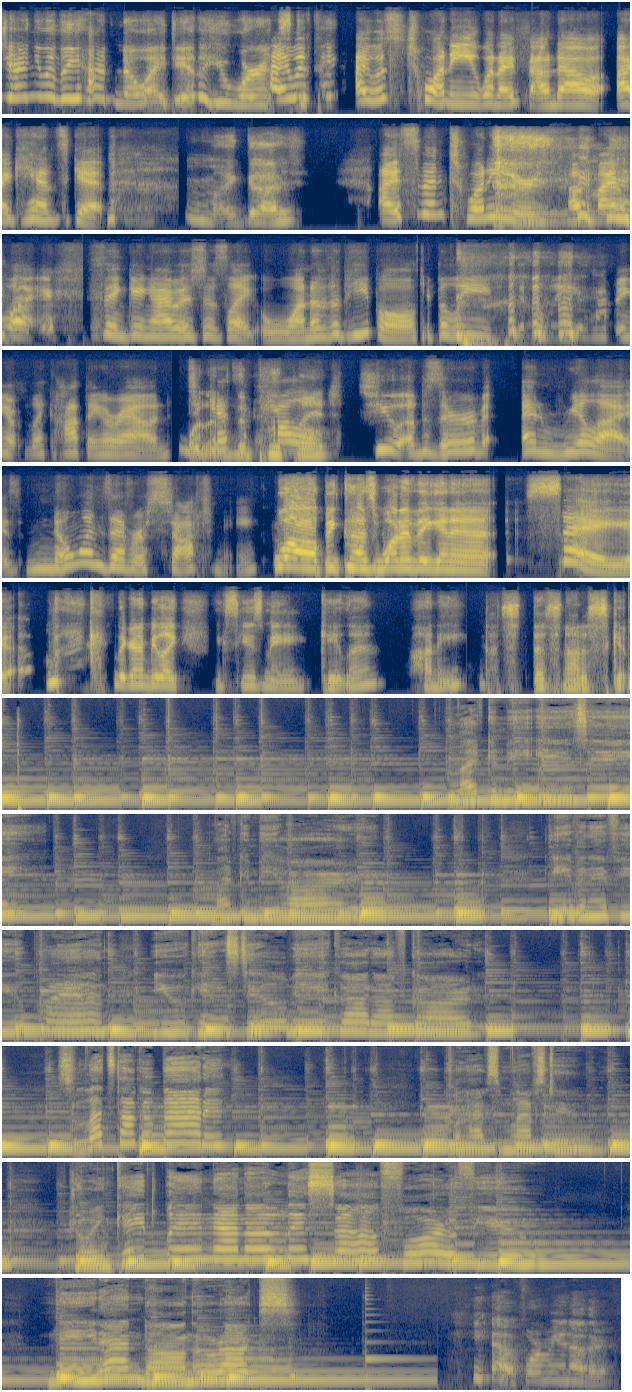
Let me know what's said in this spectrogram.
you genuinely had no idea that you weren't I was skipping? I was 20 when I found out I can't skip. Oh my gosh. I spent 20 years of my life thinking I was just like one of the people, skippily, skippily hopping, like hopping around One to get the to people. college to observe and realize no one's ever stopped me. Well, because what are they gonna say? They're gonna be like, "Excuse me, Caitlin, honey, that's that's not a skip." Life can be easy, life can be hard. Even if you plan, you can still be caught off guard. So let's talk about it. We'll have some laughs too. Join Caitlin and Alyssa for a few. Neat and on the rocks. Yeah, pour me another.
